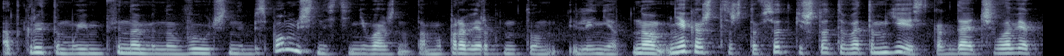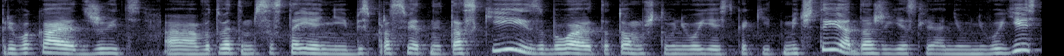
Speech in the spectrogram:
открытому им феномену выученной беспомощности, неважно там опровергнут он или нет, но мне кажется, что все-таки что-то в этом есть, когда человек привыкает жить э, вот в этом состоянии беспросветной тоски и забывает о том, что у него есть какие-то мечты, а даже если они у него есть,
